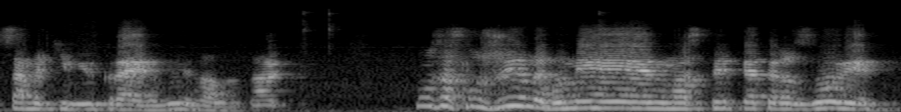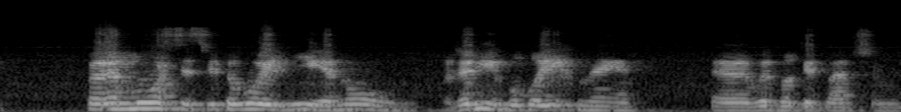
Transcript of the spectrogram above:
саме Team Ukraine виграли, так? Ну, заслужили, вони у нас п'ятиразові переможці світової ліги. Ну, гріх було їх не Е, видати першими.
